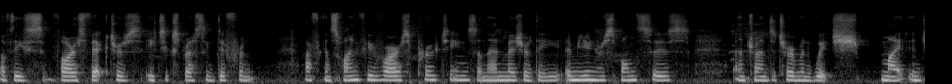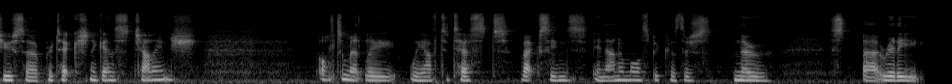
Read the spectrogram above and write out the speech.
of these virus vectors, each expressing different African swine fever virus proteins, and then measure the immune responses and try and determine which might induce a protection against challenge. Ultimately, we have to test vaccines in animals because there's no uh, really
